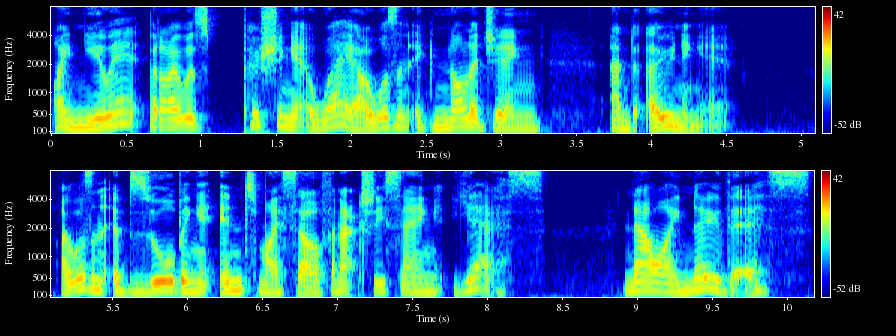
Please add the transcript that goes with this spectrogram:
I knew it, but I was pushing it away. I wasn't acknowledging and owning it. I wasn't absorbing it into myself and actually saying, yes, now I know this.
